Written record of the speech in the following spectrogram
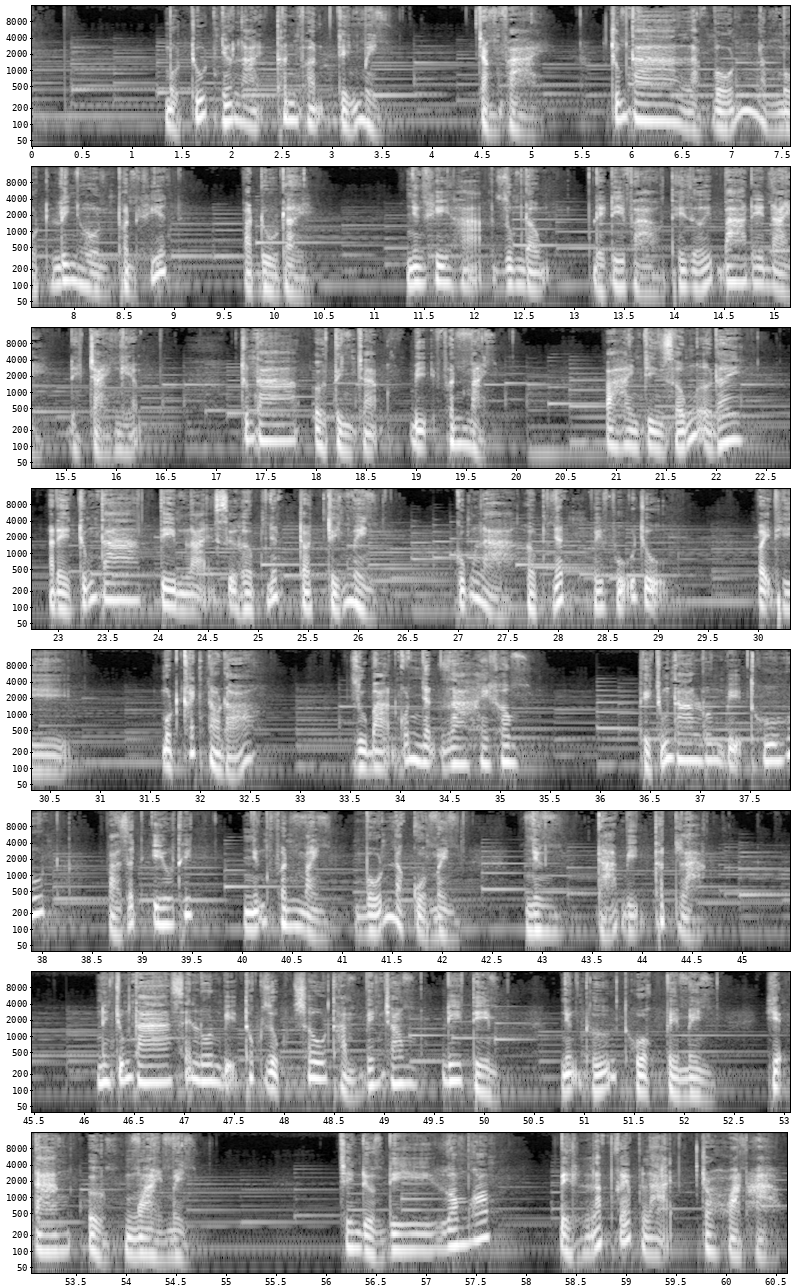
Một chút nhớ lại thân phận chính mình. Chẳng phải chúng ta là vốn là một linh hồn thuần khiết và đủ đầy, nhưng khi hạ rung động để đi vào thế giới 3D này để trải nghiệm chúng ta ở tình trạng bị phân mảnh. Và hành trình sống ở đây là để chúng ta tìm lại sự hợp nhất cho chính mình, cũng là hợp nhất với vũ trụ. Vậy thì một cách nào đó, dù bạn có nhận ra hay không, thì chúng ta luôn bị thu hút và rất yêu thích những phân mảnh vốn là của mình, nhưng đã bị thất lạc nên chúng ta sẽ luôn bị thúc giục sâu thẳm bên trong, đi tìm những thứ thuộc về mình, hiện đang ở ngoài mình. Trên đường đi gom góp để lắp ghép lại cho hoàn hảo,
